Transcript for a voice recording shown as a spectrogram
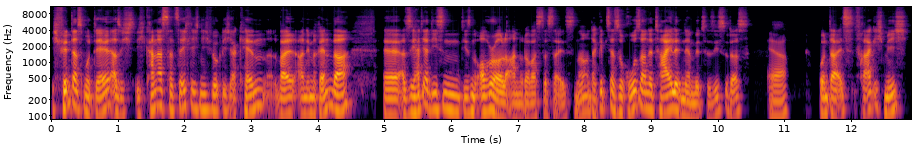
Ich finde das Modell, also ich, ich kann das tatsächlich nicht wirklich erkennen, weil an dem Render, äh, also sie hat ja diesen, diesen Overall an oder was das da ist, ne? Und da gibt es ja so rosane Teile in der Mitte, siehst du das? Ja. Und da ist, frage ich mich,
